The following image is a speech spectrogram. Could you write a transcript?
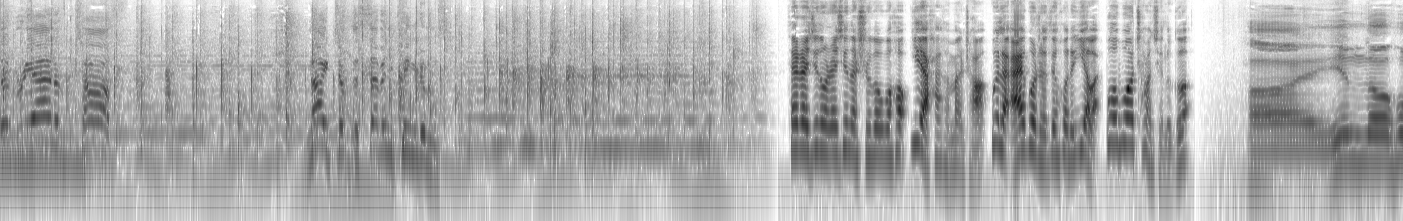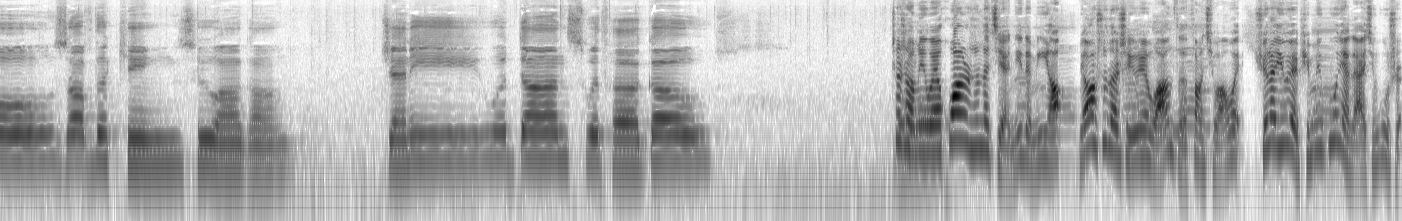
Sir Brienne of Tarth, Knight of the Seven Kingdoms. 在这激动人心的时刻过后，夜还很漫长。为了挨过这最后的夜晚，波波唱起了歌。 High in the halls of the kings who are gone, Jenny would dance with her ghost. 这首名为《荒人城的简妮》的民谣，描述的是一位王子放弃王位，娶了一位平民姑娘的爱情故事。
